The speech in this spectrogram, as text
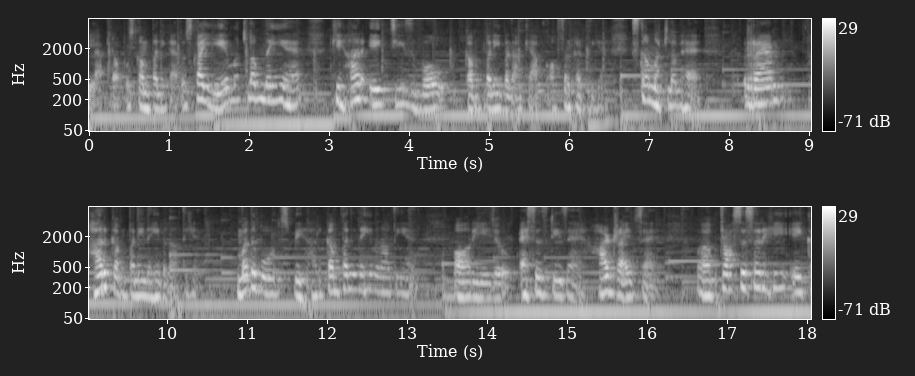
लैपटॉप उस कंपनी का है तो उसका ये मतलब नहीं है कि हर एक चीज़ वो कंपनी बना के आपको ऑफ़र करती है। इसका मतलब है रैम हर कंपनी नहीं बनाती है। मदरबोर्ड्स भी हर कंपनी नहीं बनाती है। और ये जो एस हैं हार्ड ड्राइव्स हैं प्रोसेसर ही एक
